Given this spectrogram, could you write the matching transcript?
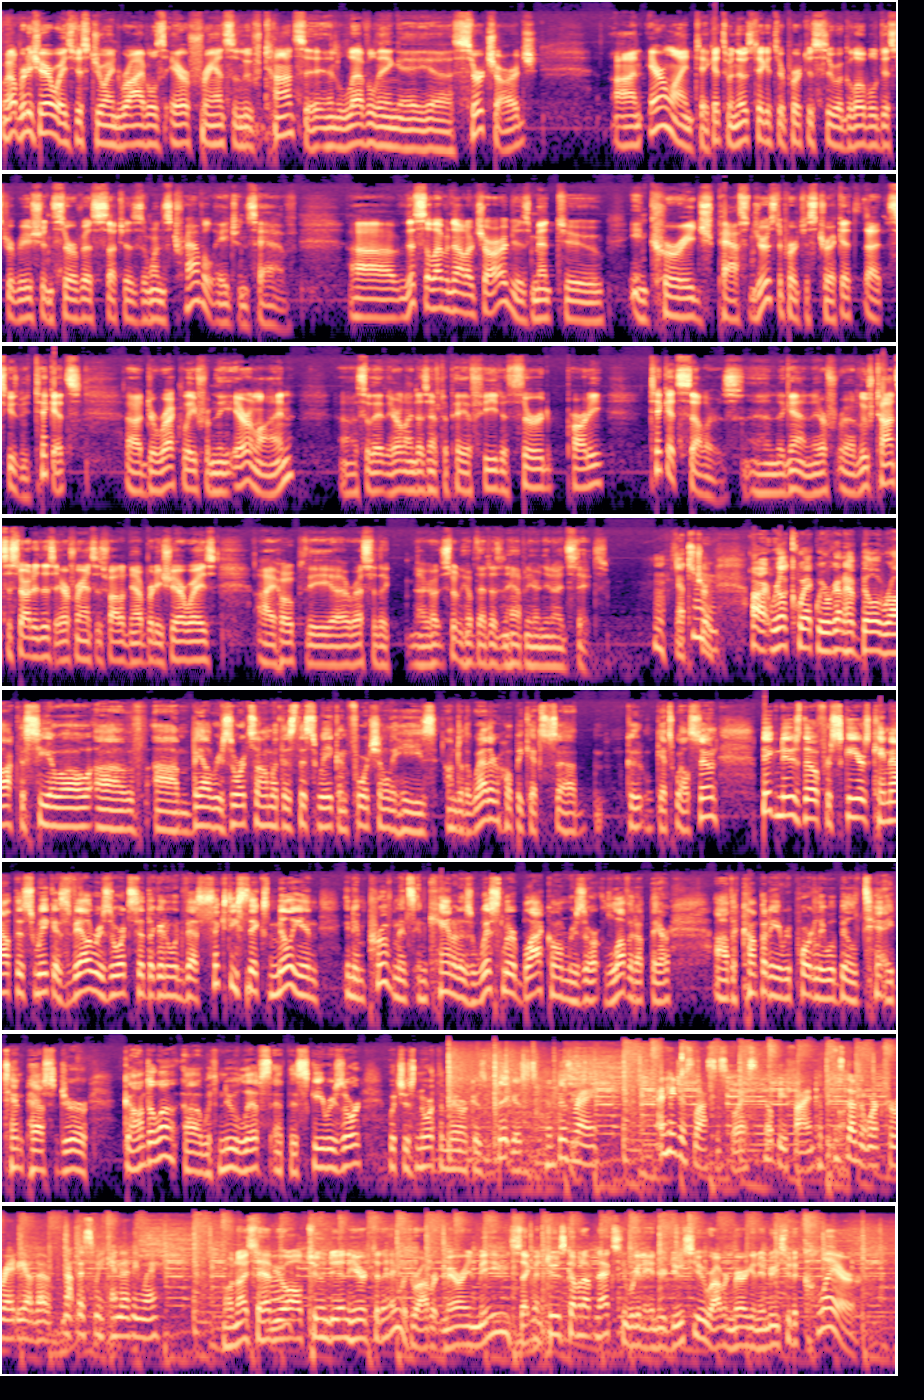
Well, British Airways just joined rivals Air France and Lufthansa in leveling a uh, surcharge on airline tickets when those tickets are purchased through a global distribution service such as the ones travel agents have. Uh, this $11 charge is meant to encourage passengers to purchase tickets, uh, excuse me, tickets uh, directly from the airline uh, so that the airline doesn't have to pay a fee to third party ticket sellers. And again, Air, uh, Lufthansa started this, Air France has followed, now British Airways. I hope the uh, rest of the, I certainly hope that doesn't happen here in the United States. That's true. All right, real quick, we were going to have Bill Rock, the COO of um, Vail Resorts, on with us this week. Unfortunately, he's under the weather. Hope he gets uh, good, gets well soon. Big news though for skiers came out this week as Vail Resorts said they're going to invest 66 million in improvements in Canada's Whistler Blackcomb Resort. Love it up there. Uh, the company reportedly will build t- a 10-passenger gondola uh, with new lifts at the ski resort, which is North America's biggest and busiest. right. And he just lost his voice. He'll be fine. this doesn't work for radio, though. Not this weekend, anyway. Well, nice to have you all tuned in here today with Robert, Mary, and me. Segment two is coming up next, and we're going to introduce you. Robert and Mary are going to introduce you to Claire,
